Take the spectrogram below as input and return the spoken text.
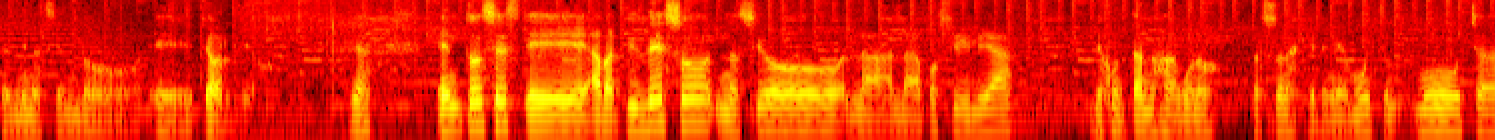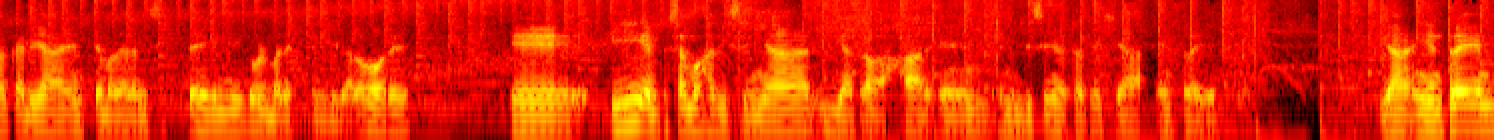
termina siendo eh, peor, digamos. ¿ya? Entonces, eh, a partir de eso nació la, la posibilidad de juntarnos a algunas personas que tenían mucho, mucha calidad en tema de análisis técnico, el manejo de indicadores, eh, y empezamos a diseñar y a trabajar en, en el diseño de estrategia en Trading. ¿Ya? Y en Trading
